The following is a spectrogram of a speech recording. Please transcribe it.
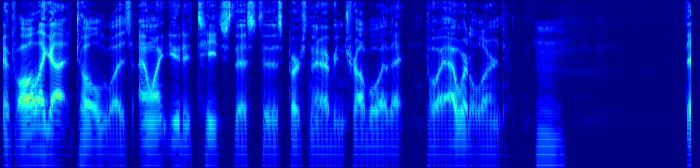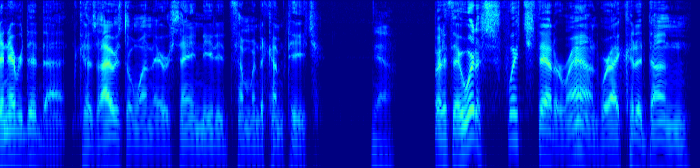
if all I got told was, I want you to teach this to this person they're having trouble with it, boy, I would have learned. Hmm. They never did that because I was the one they were saying needed someone to come teach. Yeah. But if they would have switched that around where I could have done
